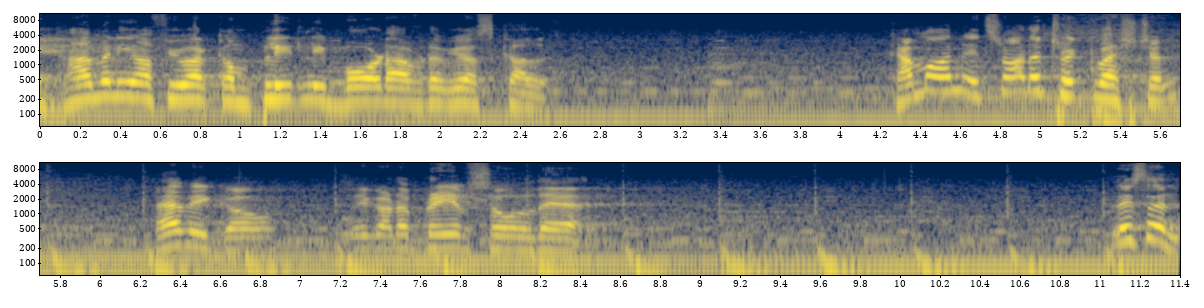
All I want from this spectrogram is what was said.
how many of you are completely bored out of your skull? Come on, it's not a trick question. There we go. We got a brave soul there. Listen,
